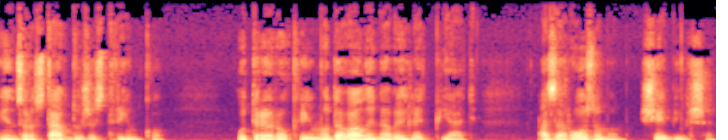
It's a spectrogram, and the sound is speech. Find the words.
Він зростав дуже стрімко. У три роки йому давали на вигляд п'ять, а за розумом ще більше.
